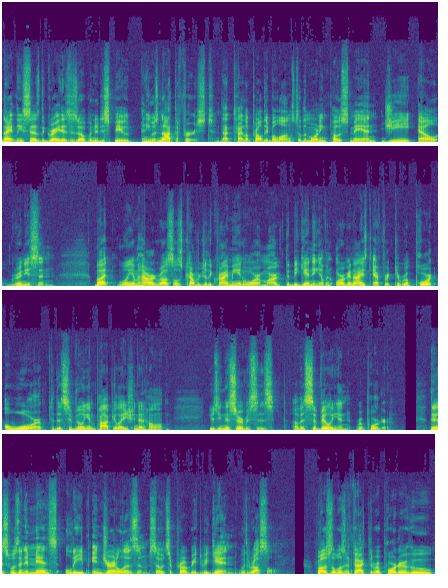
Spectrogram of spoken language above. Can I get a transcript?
Knightley says the greatest is open to dispute, and he was not the first. That title probably belongs to the Morning Post man G. L. Gruneisen. But William Howard Russell's coverage of the Crimean War marked the beginning of an organized effort to report a war to the civilian population at home, using the services of a civilian reporter. This was an immense leap in journalism, so it's appropriate to begin with Russell. Russell was, in fact, the reporter who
